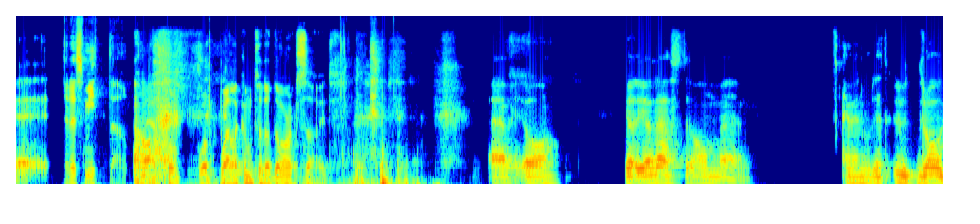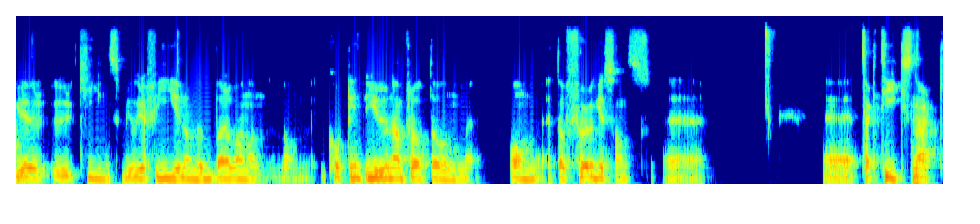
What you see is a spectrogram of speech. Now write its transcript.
Eh, När det smittar. ja. welcome, to the dark side. Eh, Ja, jag, jag läste om, eh, jag vet inte om det är ett utdrag ur, ur Keens biografi eller om det bara var någon, någon kort intervju när han pratade om, om ett av Fergusons eh, eh, taktiksnack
